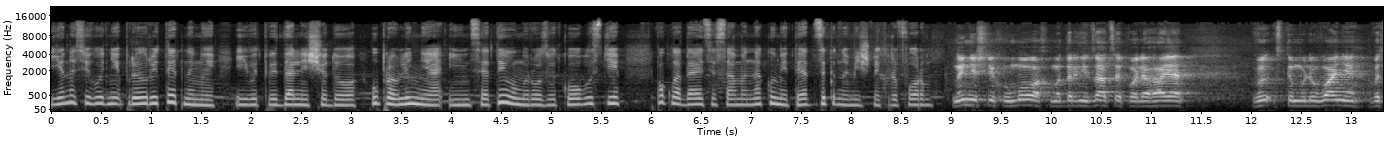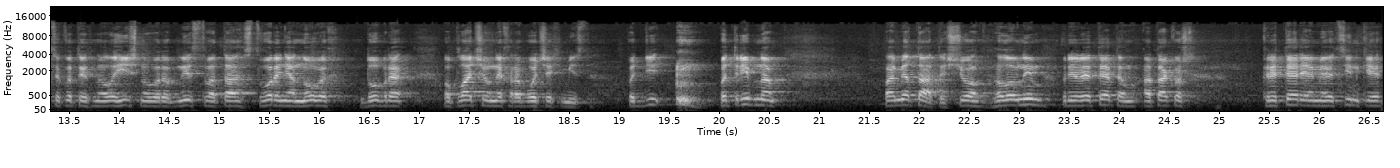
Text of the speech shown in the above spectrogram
є на сьогодні пріоритетними, і відповідальність щодо управління ініціативами розвитку області покладається саме на комітет з економічних реформ. Нинішніх умовах модернізація полягає в стимулюванні високотехнологічного виробництва та створення нових добре оплачуваних робочих місць. Потрібно пам'ятати, що головним пріоритетом, а також критеріями оцінки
